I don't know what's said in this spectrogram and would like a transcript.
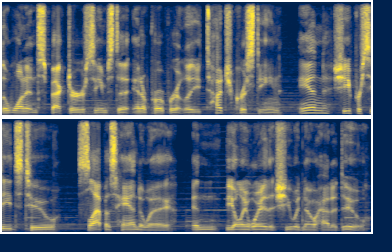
The one inspector seems to inappropriately touch Christine, and she proceeds to slap his hand away in the only way that she would know how to do.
